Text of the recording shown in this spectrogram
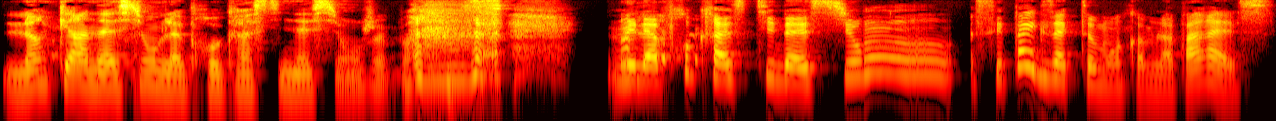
l'incarnation de la procrastination, je pense. mais la procrastination, c'est pas exactement comme la paresse.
